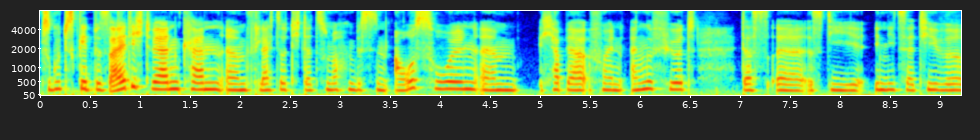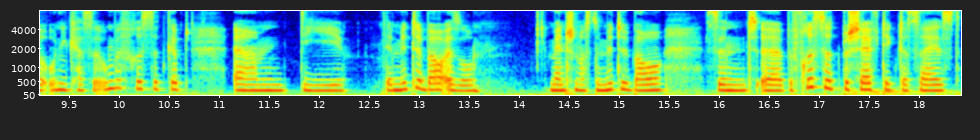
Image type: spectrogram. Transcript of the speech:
so gut es geht, beseitigt werden kann. Ähm, vielleicht sollte ich dazu noch ein bisschen ausholen. Ähm, ich habe ja vorhin angeführt, dass äh, es die Initiative Unikasse unbefristet gibt, ähm, die der Mittelbau, also Menschen aus dem Mittelbau sind äh, befristet beschäftigt. Das heißt,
